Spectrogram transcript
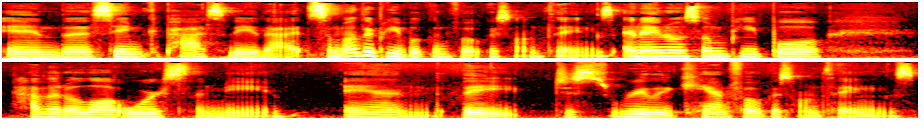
in the same capacity that some other people can focus on things. And I know some people have it a lot worse than me and they just really can't focus on things.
